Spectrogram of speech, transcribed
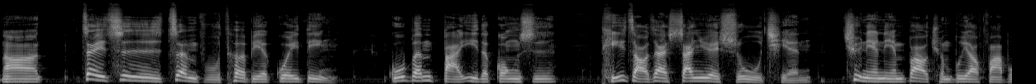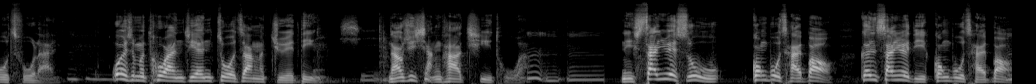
那这一次政府特别规定，股本百亿的公司提早在三月十五前，去年年报全部要发布出来。为什么突然间做这样的决定？是，然后去想他的企图啊。嗯嗯嗯。你三月十五公布财报，跟三月底公布财报，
